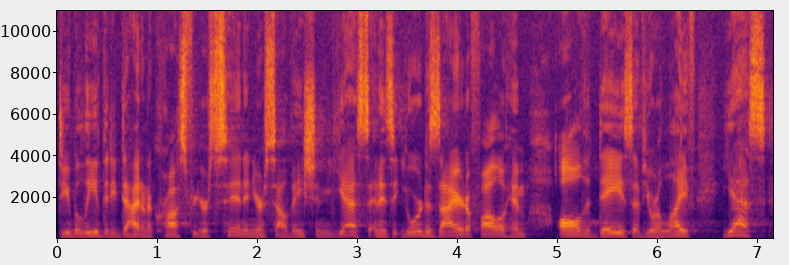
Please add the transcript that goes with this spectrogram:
Do you believe that he died on a cross for your sin and your salvation? Yes. And is it your desire to follow him all the days of your life? Yes.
